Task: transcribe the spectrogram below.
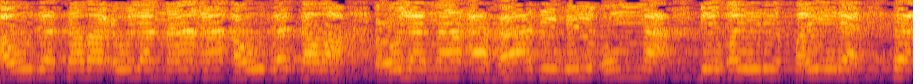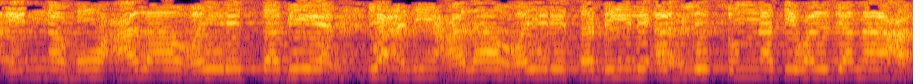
أو ذكر علماء أو ذكر علماء هذه الأمة بغير خير فإنه على غير السبيل يعني على غير سبيل أهل السنة والجماعة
